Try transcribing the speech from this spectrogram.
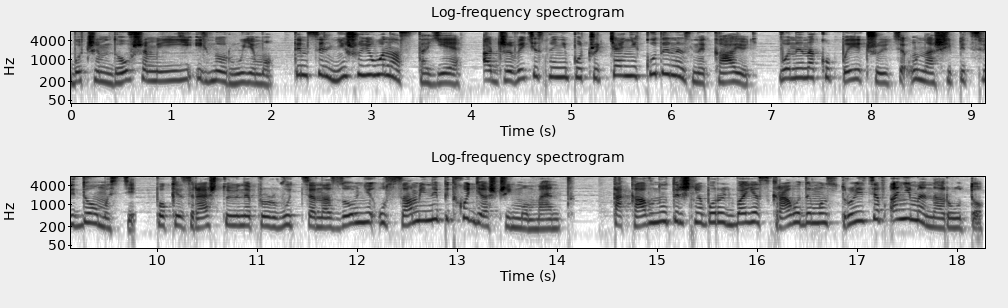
бо чим довше ми її ігноруємо, тим сильнішою вона стає, адже витіснені почуття нікуди не зникають, вони накопичуються у нашій підсвідомості, поки зрештою не прорвуться назовні у самий непідходящий момент. Така внутрішня боротьба яскраво демонструється в аніме Наруто,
